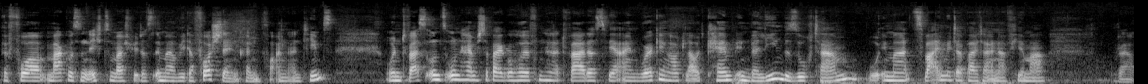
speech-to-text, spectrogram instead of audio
bevor Markus und ich zum Beispiel das immer wieder vorstellen können vor anderen Teams. Und was uns unheimlich dabei geholfen hat, war, dass wir ein Working Out Loud Camp in Berlin besucht haben, wo immer zwei Mitarbeiter einer Firma oder ein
